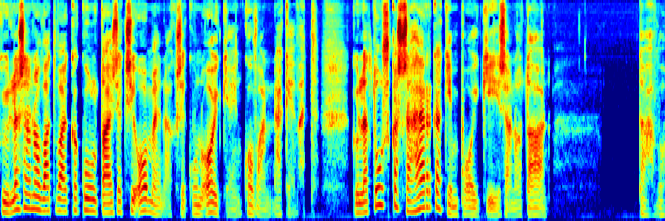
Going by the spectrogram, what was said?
Kyllä sanovat vaikka kultaiseksi omenaksi, kun oikein kovan näkevät. Kyllä tuskassa härkäkin poikii, sanotaan. Tahvo,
